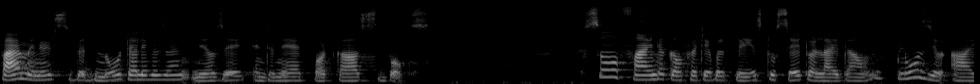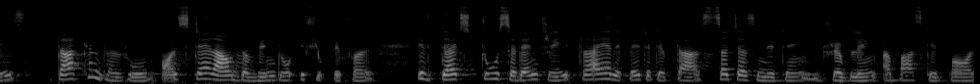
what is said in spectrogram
5 minutes with no television, music, internet, podcasts, books. So find a comfortable place to sit or lie down, close your eyes, darken the room or stare out the window if you prefer. If that's too sedentary, try a repetitive task such as knitting, dribbling a basketball,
